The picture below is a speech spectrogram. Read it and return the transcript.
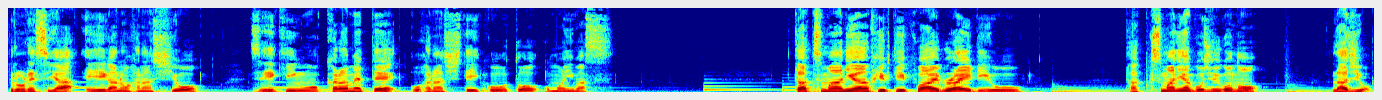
プロレスや映画の話を税金を絡めてお話ししていこうと思います。タックスマニア55ラディオタックスマニア55のラジオ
